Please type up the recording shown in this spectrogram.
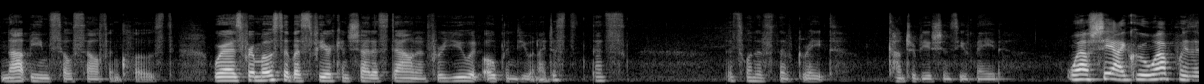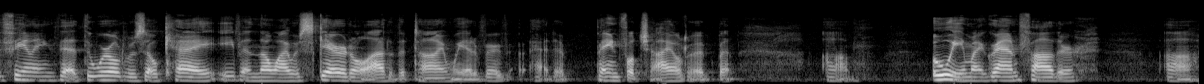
not being so self-enclosed. Whereas for most of us, fear can shut us down, and for you, it opened you. And I just that's that's one of the great contributions you've made. Well, see, I grew up with a feeling that the world was okay, even though I was scared a lot of the time. We had a very had a painful childhood, but um, my grandfather, uh,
